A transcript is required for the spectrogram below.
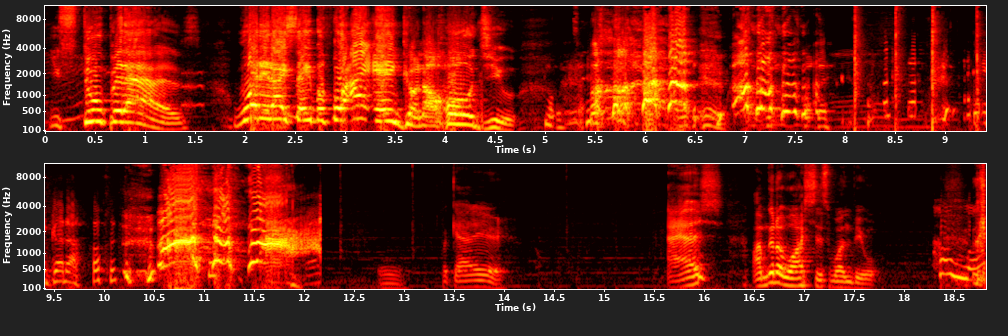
You stupid ass. What did I say before? I ain't gonna hold you. ain't gonna. Fuck out of here. Ash, I'm gonna watch this one view. Hello?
